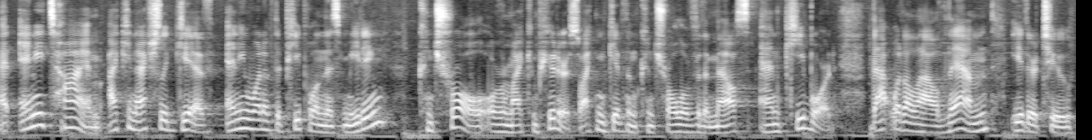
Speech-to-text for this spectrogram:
At any time, I can actually give any one of the people in this meeting control over my computer. So I can give them control over the mouse and keyboard. That would allow them either to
